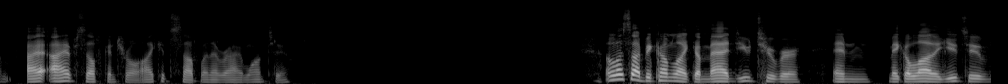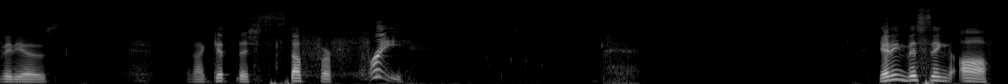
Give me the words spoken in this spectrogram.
Um, I, I have self-control. I could stop whenever I want to. Unless I become like a mad YouTuber and make a lot of YouTube videos. And I get this stuff for free. Getting this thing off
